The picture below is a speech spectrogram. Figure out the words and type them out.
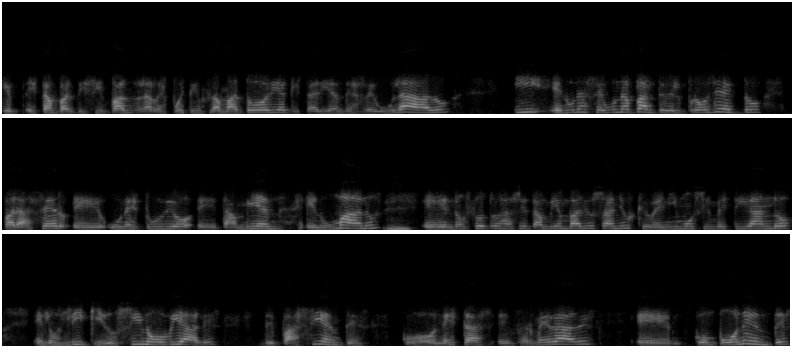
que están participando en la respuesta inflamatoria, que estarían desregulados, y en una segunda parte del proyecto para hacer eh, un estudio eh, también en humanos. Mm. Eh, nosotros hace también varios años que venimos investigando en los líquidos sinoviales de pacientes con estas enfermedades, componentes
